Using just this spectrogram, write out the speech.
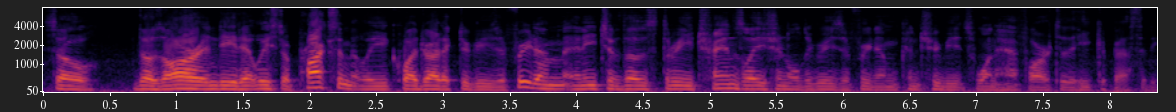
So those are indeed at least approximately quadratic degrees of freedom, and each of those three translational degrees of freedom contributes one half R to the heat capacity.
